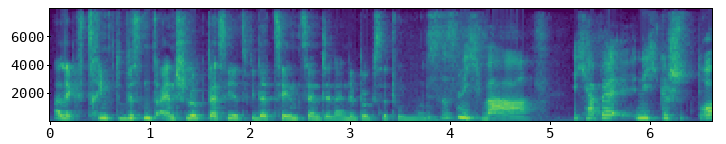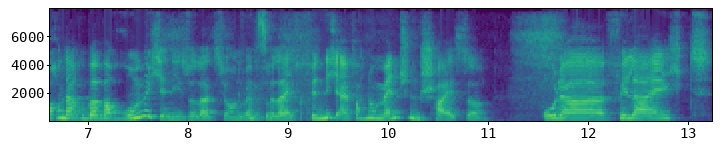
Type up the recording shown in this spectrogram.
Alex trinkt wissend einen Schluck, dass sie jetzt wieder 10 Cent in eine Büchse tun muss. Das ist nicht wahr. Ich habe ja nicht gesprochen darüber, warum ich in Isolation bin. So. Vielleicht finde ich einfach nur Menschen scheiße. Oder vielleicht,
